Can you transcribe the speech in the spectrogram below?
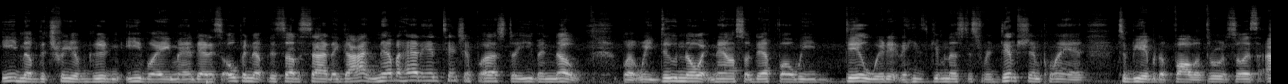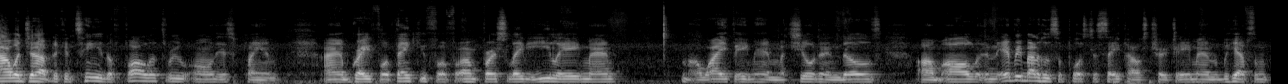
eating of the tree of good and evil, amen, that has opened up this other side that God never had the intention for us to even know. But we do know it now, so therefore we deal with it, and He's given us this redemption plan to be able to follow through. So it's our job to continue to follow through on this plan. I am grateful. Thank you for, for um, First Lady Ela, amen. My wife, amen. My children, those um, all and everybody who supports the Safe House Church, amen. We have some.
